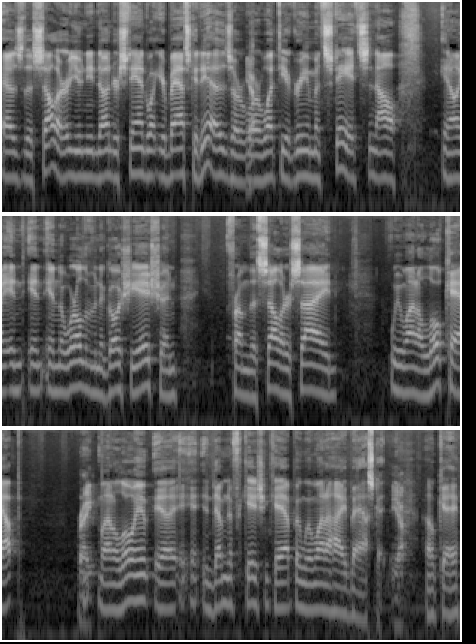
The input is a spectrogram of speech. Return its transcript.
as the seller, you need to understand what your basket is, or, Yep. or what the agreement states. Now, you know, in, in in the world of negotiation, from the seller side, we want a low cap, right. we want a low uh, indemnification cap, and we want a high basket. Yeah, Okay,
